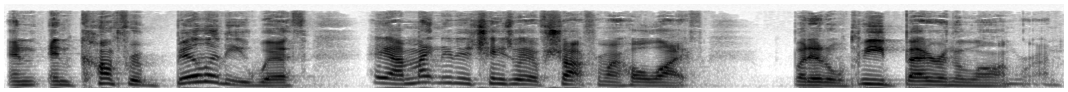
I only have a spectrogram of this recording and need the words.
and, and comfortability with, hey, I might need to change the way I've shot for my whole life, but it'll be better in the long run.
